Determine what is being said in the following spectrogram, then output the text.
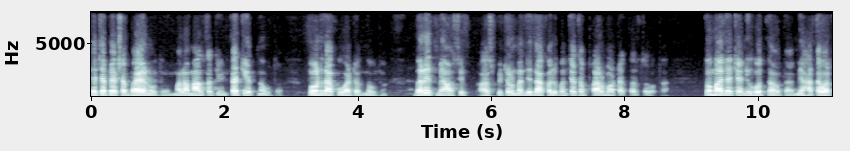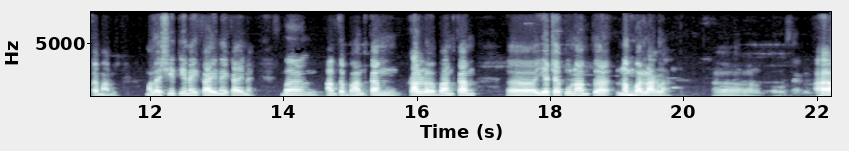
त्याच्यापेक्षा भयान होतं. मला माणसात हिंडताच येत नव्हतं तोंड दाखवू वाटत नव्हतं. बरेच मी हॉस्पि हॉस्पिटलमध्ये दाखवलं पण त्याचा फार मोठा खर्च होता. तो माझ्याच्याने होत नव्हता. मी हातावरचा माणूस. मला शेती नाही काय नाही काय नाही. मग आमचं बांधकाम काढलं. बांधकाम याच्यातून आमचा नंबर लागला. हा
